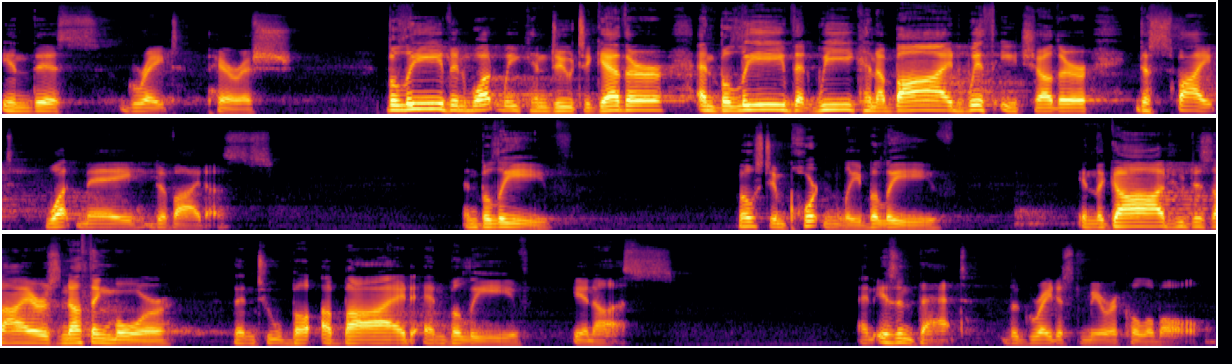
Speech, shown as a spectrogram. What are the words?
in this great parish. Believe in what we can do together and believe that we can abide with each other despite what may divide us. And believe, most importantly, believe in the God who desires nothing more than to abide and believe in us. And isn't that the greatest miracle of all.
